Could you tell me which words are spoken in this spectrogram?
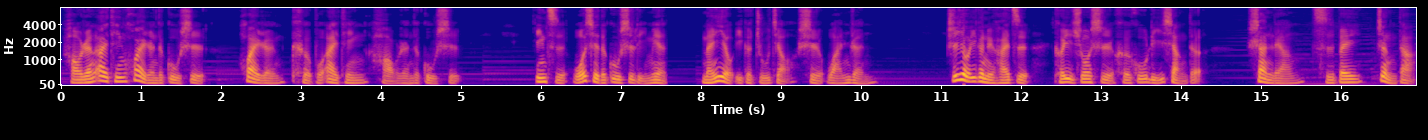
好人爱听坏人的故事，坏人可不爱听好人的故事。因此，我写的故事里面没有一个主角是完人，只有一个女孩子可以说是合乎理想的。善良、慈悲、正大，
